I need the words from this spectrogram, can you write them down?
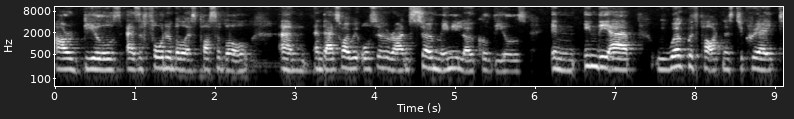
our deals as affordable as possible, um, and that's why we also run so many local deals in in the app we work with partners to create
